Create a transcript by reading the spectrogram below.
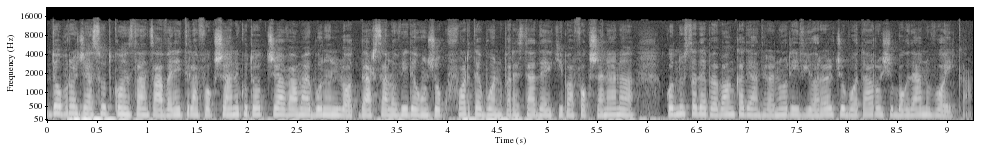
Dobrogea Sud Constanța a venit la Focșani cu tot ce avea mai bun în lot, dar s-a lovit de un joc foarte bun prestat de echipa focșaneană, condusă de pe banca de antrenorii Viorel Ciubotaru și Bogdan Voica.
